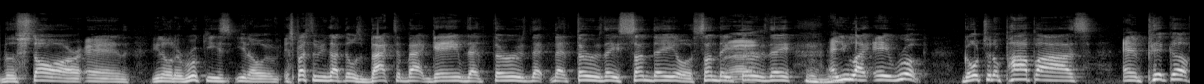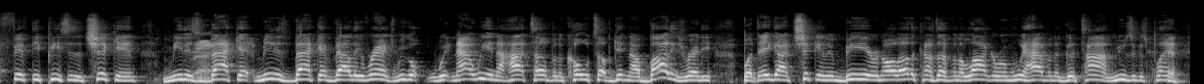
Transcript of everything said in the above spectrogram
the star and you know the rookies you know especially when you got those back-to-back games that thursday that, that thursday sunday or sunday right. thursday mm-hmm. and you like hey rook go to the popeyes and pick up 50 pieces of chicken. Meet us right. back at meet us back at valley ranch. We go we, now we in the hot tub and the cold tub getting our bodies ready but they got chicken and beer and all the other kind of stuff in the locker room. We're having a good time. Music is playing.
